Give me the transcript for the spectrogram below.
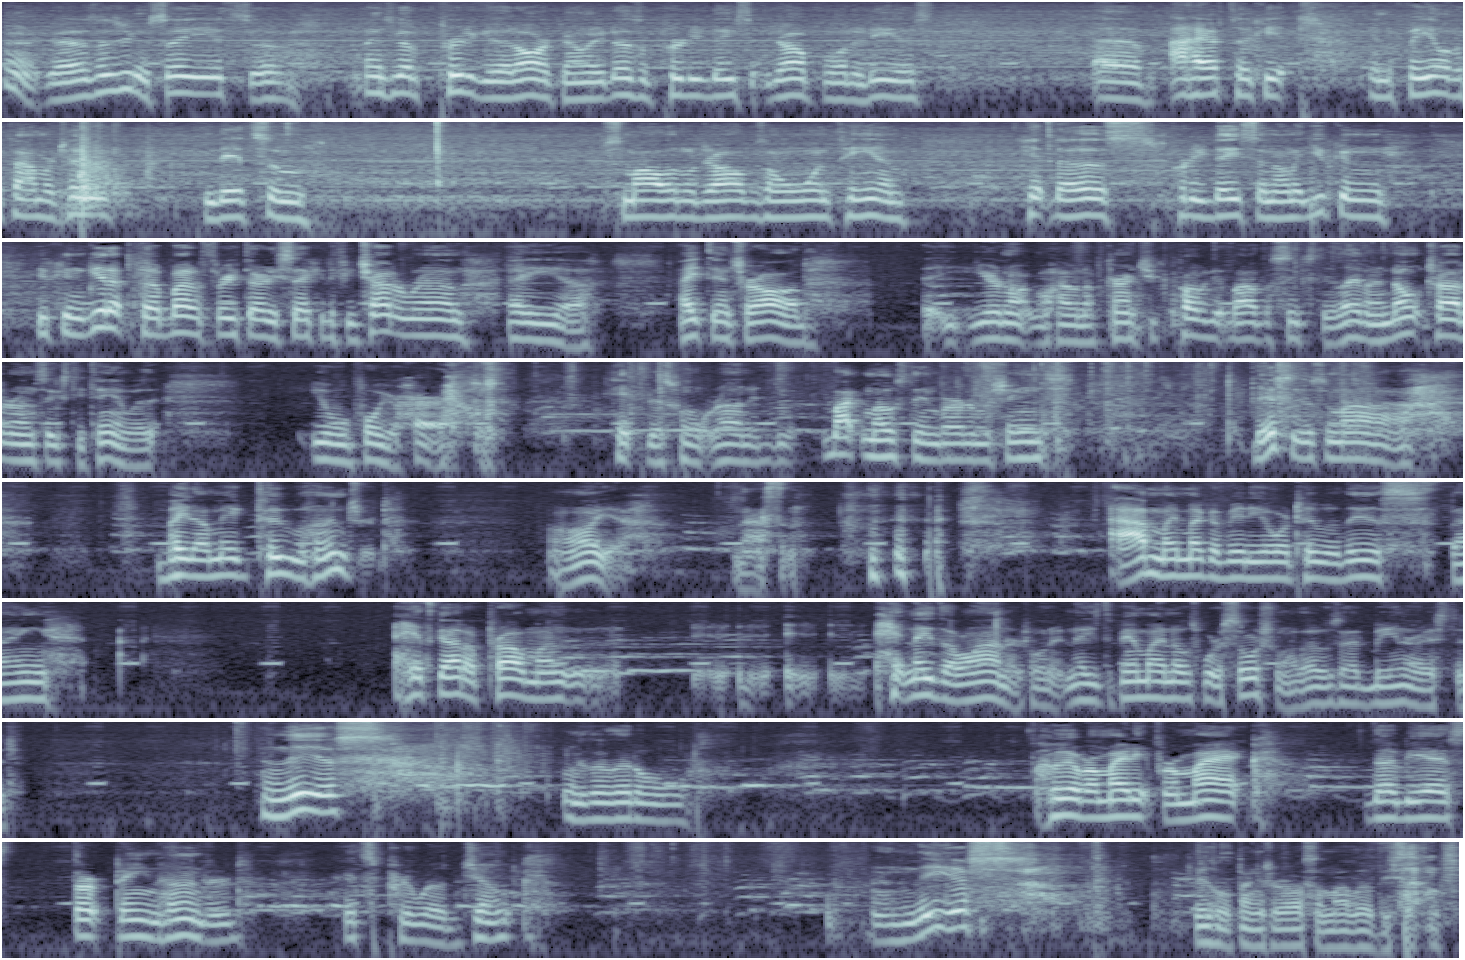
Alright guys, as you can see, it's uh, thing's got a pretty good arc on it. It does a pretty decent job for what it is. Uh, I have took it in the field a time or two and did some small little jobs on 110. It does pretty decent on it. You can you can get up to about a 332nd if you try to run a uh, eighth inch rod. You're not gonna have enough current. You can probably get by with the 6011, and don't try to run 6010 with it. You will pull your hair out. Heck, this won't run. It, like most inverter machines. This is my Beta MiG 200. Oh yeah, nice one. I may make a video or two of this thing. It's got a problem. It needs a liner what it needs. If anybody knows where to source one of those, I'd be interested. And this a little whoever made it for Mac WS 1300. It's pretty well junk. And this, these little things are awesome. I love these things.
